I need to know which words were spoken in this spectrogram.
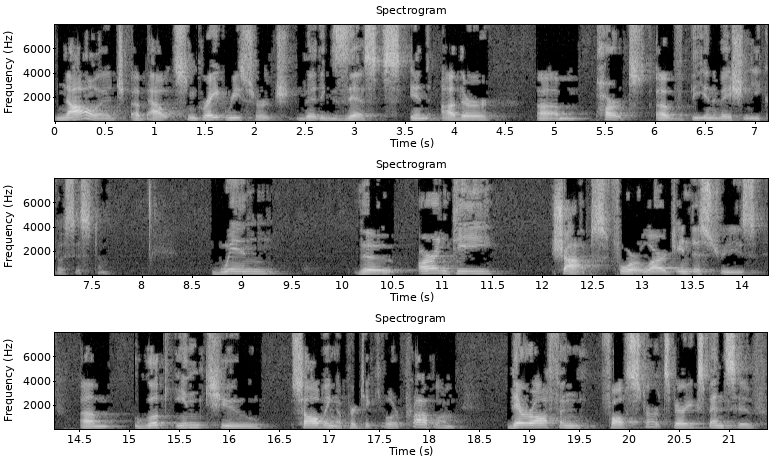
knowledge about some great research that exists in other um, parts of the innovation ecosystem. When the R&D shops for large industries um, look into solving a particular problem, they're often false starts, very expensive,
